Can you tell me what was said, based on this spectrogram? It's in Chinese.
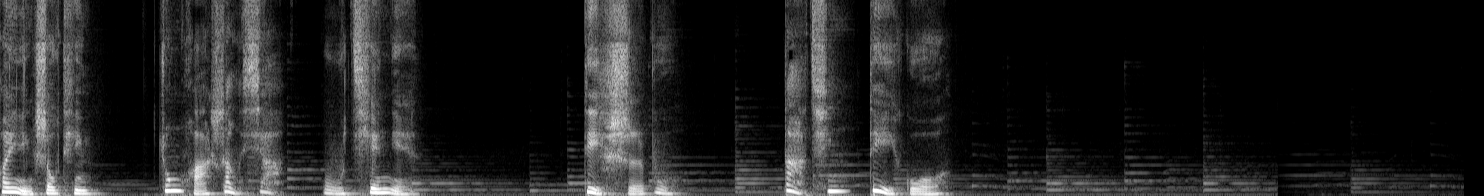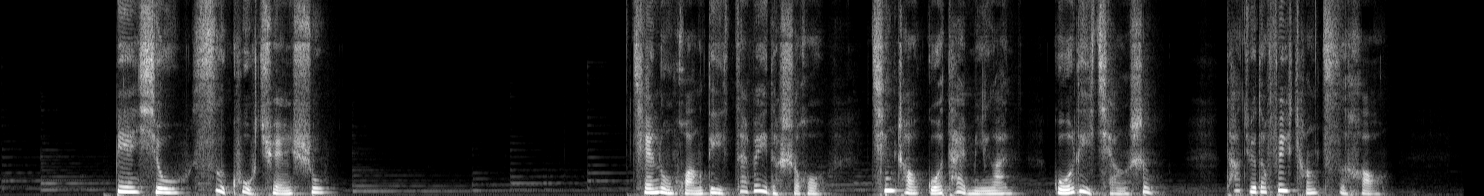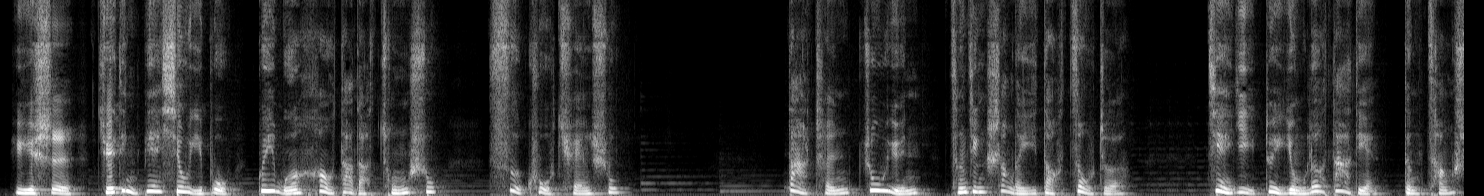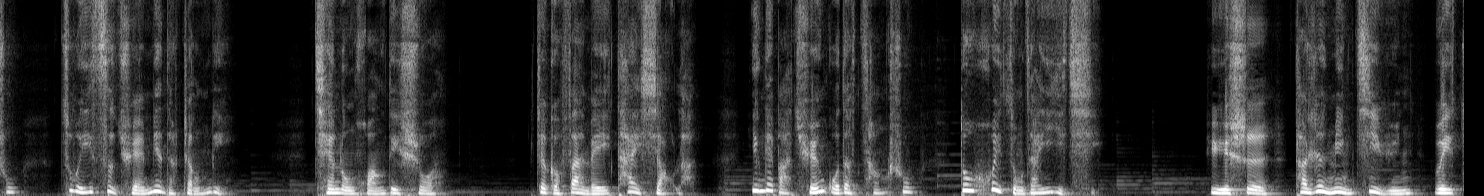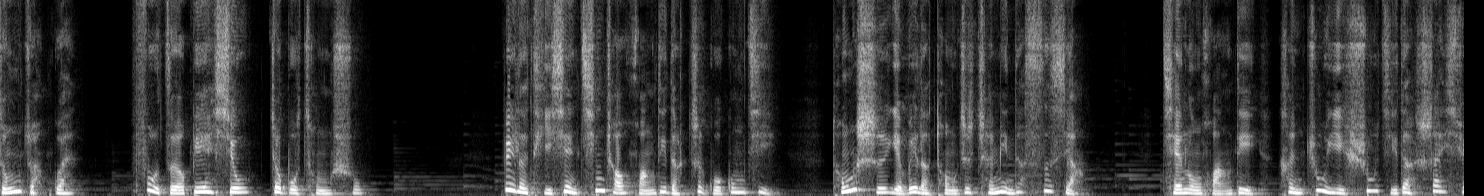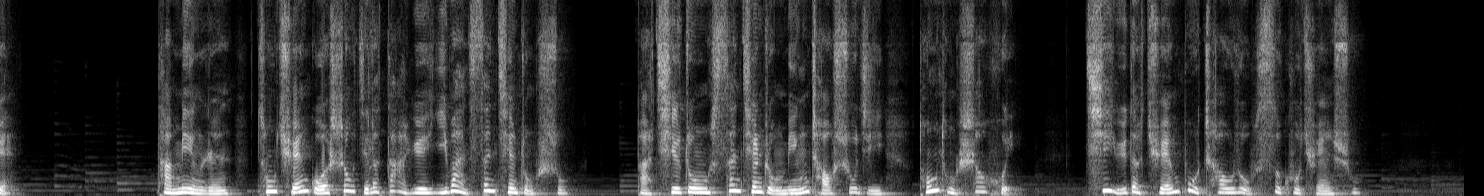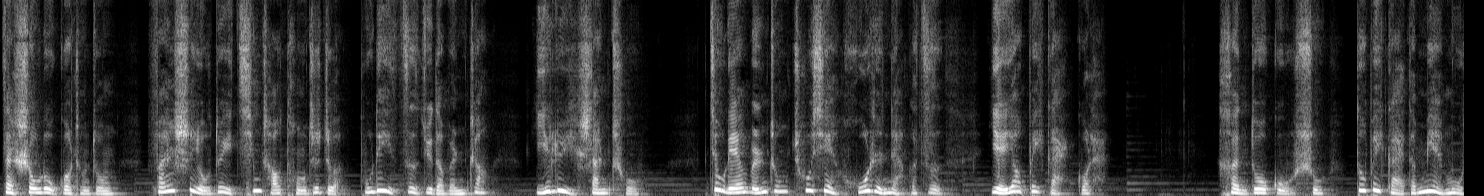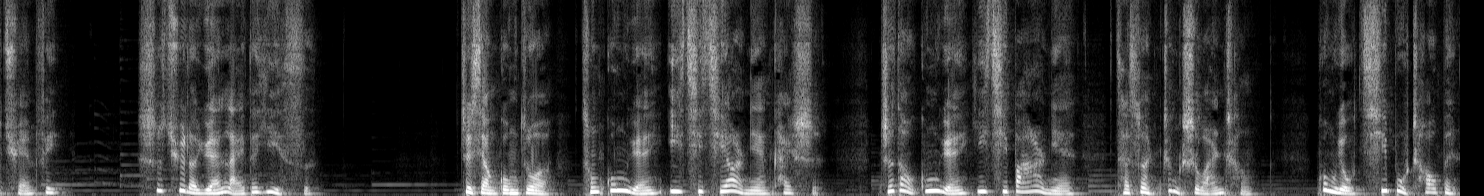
欢迎收听《中华上下五千年》第十部《大清帝国》编修《四库全书》。乾隆皇帝在位的时候，清朝国泰民安，国力强盛，他觉得非常自豪。于是决定编修一部规模浩大的丛书《四库全书》。大臣朱云曾经上了一道奏折，建议对《永乐大典》等藏书做一次全面的整理。乾隆皇帝说：“这个范围太小了，应该把全国的藏书都汇总在一起。”于是他任命纪云为总转官，负责编修这部丛书。为了体现清朝皇帝的治国功绩，同时也为了统治臣民的思想，乾隆皇帝很注意书籍的筛选。他命人从全国收集了大约一万三千种书，把其中三千种明朝书籍统统烧毁。其余的全部抄入《四库全书》。在收录过程中，凡是有对清朝统治者不利字句的文章，一律删除；就连文中出现“胡人”两个字，也要被改过来。很多古书都被改得面目全非，失去了原来的意思。这项工作从公元一七七二年开始，直到公元一七八二年。才算正式完成，共有七部抄本。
